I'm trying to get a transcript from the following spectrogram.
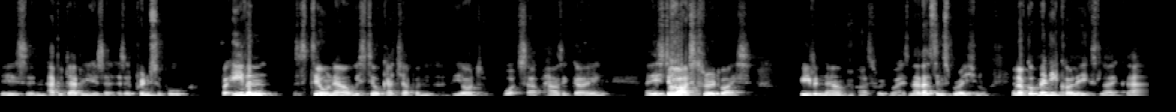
is in Abu Dhabi as a, as a principal. But even still now, we still catch up on the odd WhatsApp. How's it going? And he still asks for advice. Even now, asks for advice. Now that's inspirational, and I've got many colleagues like that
